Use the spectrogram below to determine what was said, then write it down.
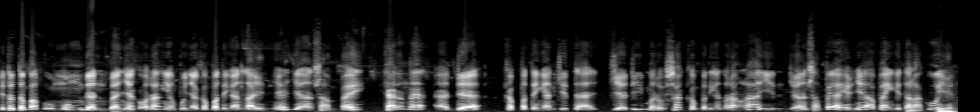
Itu tempat umum dan banyak orang yang punya kepentingan lainnya jangan sampai karena ada kepentingan kita jadi merusak kepentingan orang lain. Jangan sampai akhirnya apa yang kita lakuin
